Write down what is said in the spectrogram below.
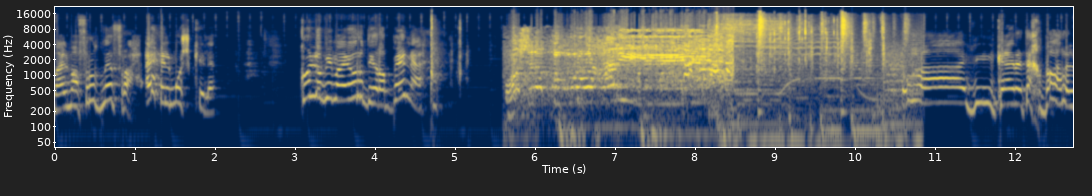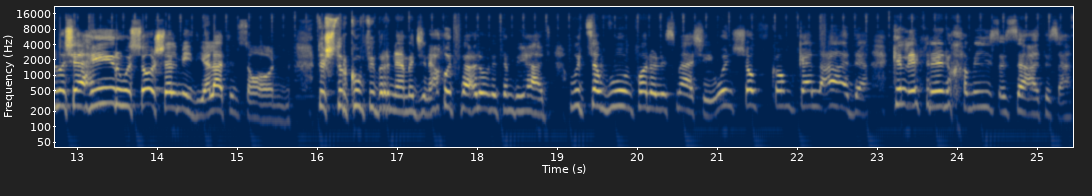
ما المفروض نفرح. إيه المشكلة؟ كله بما يرضي ربنا. واشرب تمر وحليب. كانت أخبار المشاهير وال social media. لا تنسون تشتركون في برنامجنا وتفعلون التنبيهات وتسوون follow لسماشي ونشوفكم كالعادة كل اثنين وخميس الساعة 9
